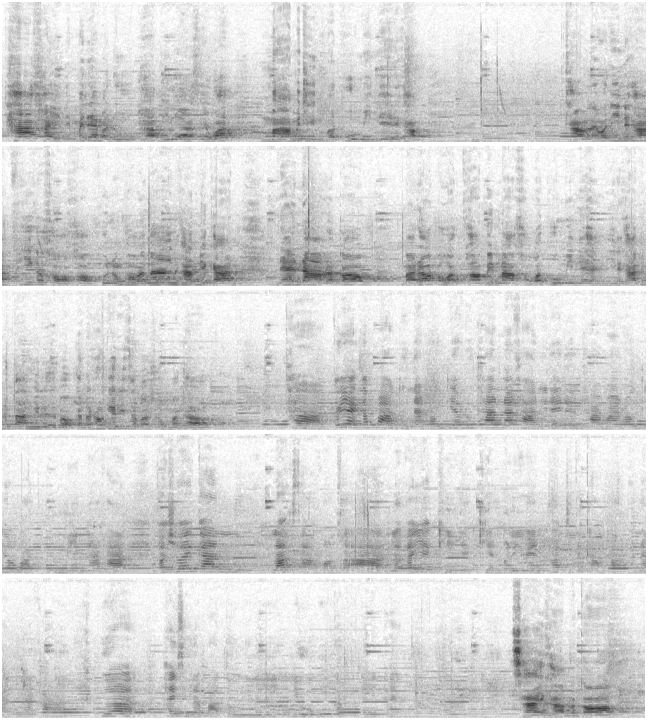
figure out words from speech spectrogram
ถ้าใครไม่ได้มาดูภาพนี้แล้วแสดงว่ามาไม่ถึงวัดภูมินทร์นี่นะครับครับในวันนี้นะครับ พี่ก็ขอขอบคุณน้องพลอยมากนะครับ ในการแนะนำแล้วก็มาเล่าประวัติความเป็นมาของวัดภูมินในแห่งนี้นะครับพี่น้ำตาลมีอะไรจะบอกกับนักท่องเที่ยวที่จะมาชมบ้างครับ ค่ะ ก็อยากจะฝากถึงนักท่องเที่ยวทุกท่านนะคะ ที่ได้เดินทางมาท่องเที่ยววัดภูมินนะคะ ก็ช่วยกันรักษาความสะอาด แล้วก็อย่าขีดอย่าเขียนบริเวณภาพจิตรกรรมฝาผนังนะคะ เพื่อให้ศิลปะตรงนี้อยู่คู่กับประเทศไทยของเรานานๆใช่ครับแล้วก็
